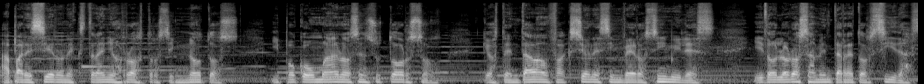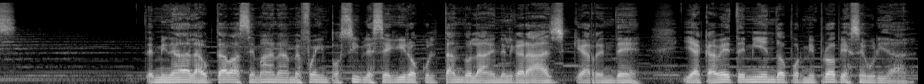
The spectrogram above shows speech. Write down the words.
Aparecieron extraños rostros ignotos y poco humanos en su torso, que ostentaban facciones inverosímiles y dolorosamente retorcidas. Terminada la octava semana me fue imposible seguir ocultándola en el garage que arrendé y acabé temiendo por mi propia seguridad,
